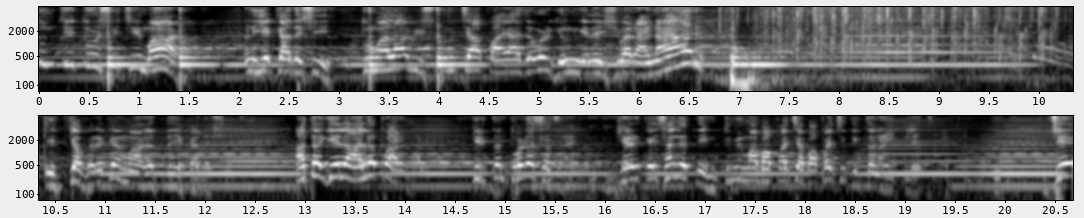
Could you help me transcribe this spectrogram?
तुमची तुळशीची माळ आणि एकादशी तुम्हाला विष्णूच्या पायाजवळ घेऊन गेल्याशिवाय राहणार? इतक्या फरक आहे माळत नाही एकादशी. आता गेलं आलं पार. कीर्तन थोडसच राहिलं. खेळ काही सांगत नाही. तुम्ही मा बापाच्या बापाचे कीर्तन ऐकलेत. जे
